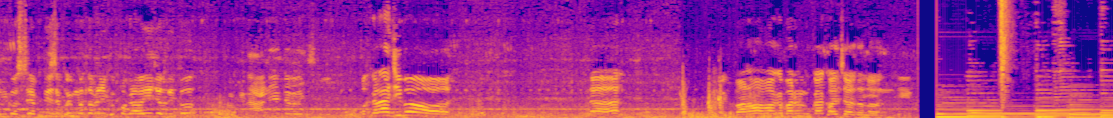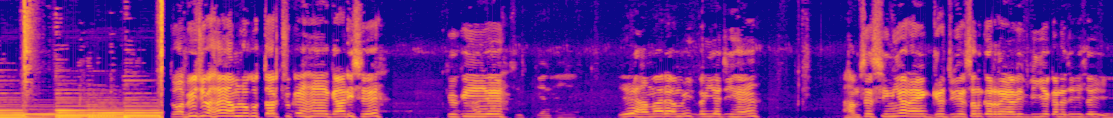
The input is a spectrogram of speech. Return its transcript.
इनको सेफ्टी से कोई मतलब नहीं पकड़ाइए जल्दी तो। पकड़ाने दो पकड़ा जीवो ना। के बारे में क्या कल्चर था। तो अभी जो है हम लोग उतर चुके हैं गाड़ी से क्योंकि ये ये हमारे अमित भैया जी हैं। हमसे सीनियर हैं ग्रेजुएशन कर रहे हैं अभी बीए करना चाहिए सही?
